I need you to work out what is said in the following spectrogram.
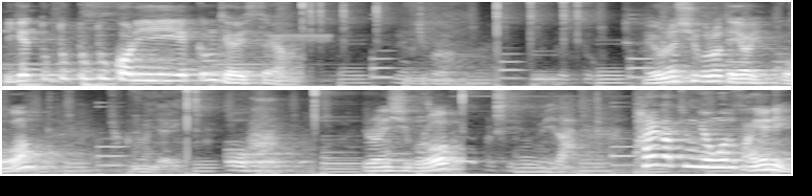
이게 뚝뚝뚝뚝 거리게끔 되어 있어요. 이런 식으로. 이런 식으로 되어 있고 잠깐만요. 오 이런 식으로 할 수 있습니다. 팔 같은 경우도 당연히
